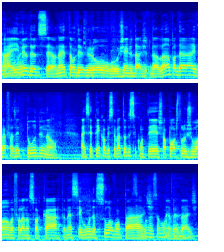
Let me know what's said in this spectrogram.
Aí, meu Deus do céu, né? Então Deus virou o gênio da, da lâmpada e vai fazer tudo e não. Aí você tem que observar todo esse contexto. O apóstolo João vai falar na sua carta, né? Segundo a sua vontade, Segundo a sua é vontade. verdade?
